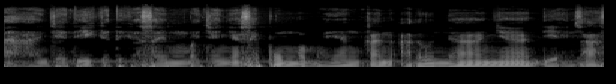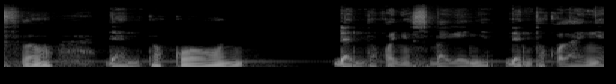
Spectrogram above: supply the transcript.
Nah, jadi ketika saya membacanya, saya pun membayangkan Arunanya, Dian Sastro, dan tokoh dan tokonya sebagainya dan tokoh lainnya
